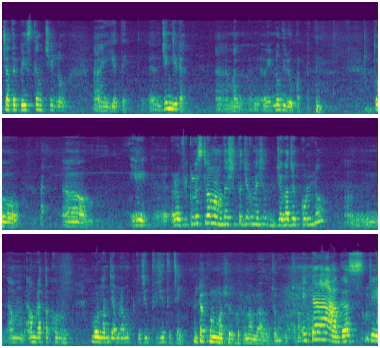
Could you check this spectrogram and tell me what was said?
যাদের বেস ক্যাম্প ছিল ইয়েতে জিঞ্জিরা মানে ওই নদীর ওপারটাতে তো আহ, রফিকুল ইসলাম আমাদের সাথে যখন এসে যোগাযোগ করল আমরা তখন বললাম যে আমরা মুক্তিযুদ্ধে যেতে চাই এটা কোন মাসের ঘটনা আমরা আলোচনা করছি? এটা আগস্টের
